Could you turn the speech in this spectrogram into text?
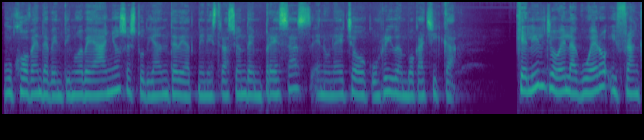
un joven de 29 años, estudiante de Administración de Empresas, en un hecho ocurrido en Boca Chica. Kelil Joel Agüero y Frank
